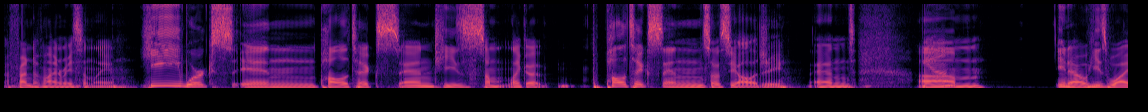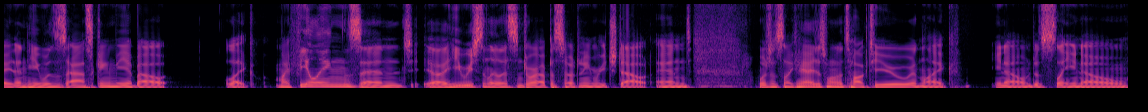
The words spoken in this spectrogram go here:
a friend of mine recently. He works in politics and he's some like a politics and sociology and Yeah. You know, he's white and he was asking me about like my feelings and uh, he recently listened to our episode and he reached out and was just like, "Hey, I just want to talk to you and like, you know, just let you know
